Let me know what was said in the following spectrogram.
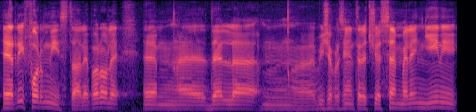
e riformista. Le parole ehm, eh, del mh, mm, vicepresidente del CSM Legnini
